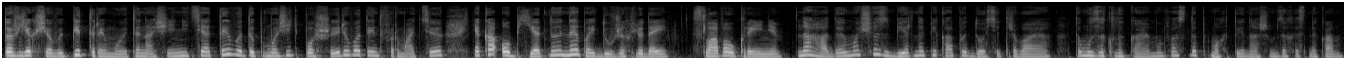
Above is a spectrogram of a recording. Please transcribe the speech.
Тож, якщо ви підтримуєте наші ініціативи, допоможіть поширювати інформацію, яка об'єднує небайдужих людей. Слава Україні! Нагадуємо, що збір на пікапи досі триває, тому закликаємо вас допомогти нашим захисникам.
